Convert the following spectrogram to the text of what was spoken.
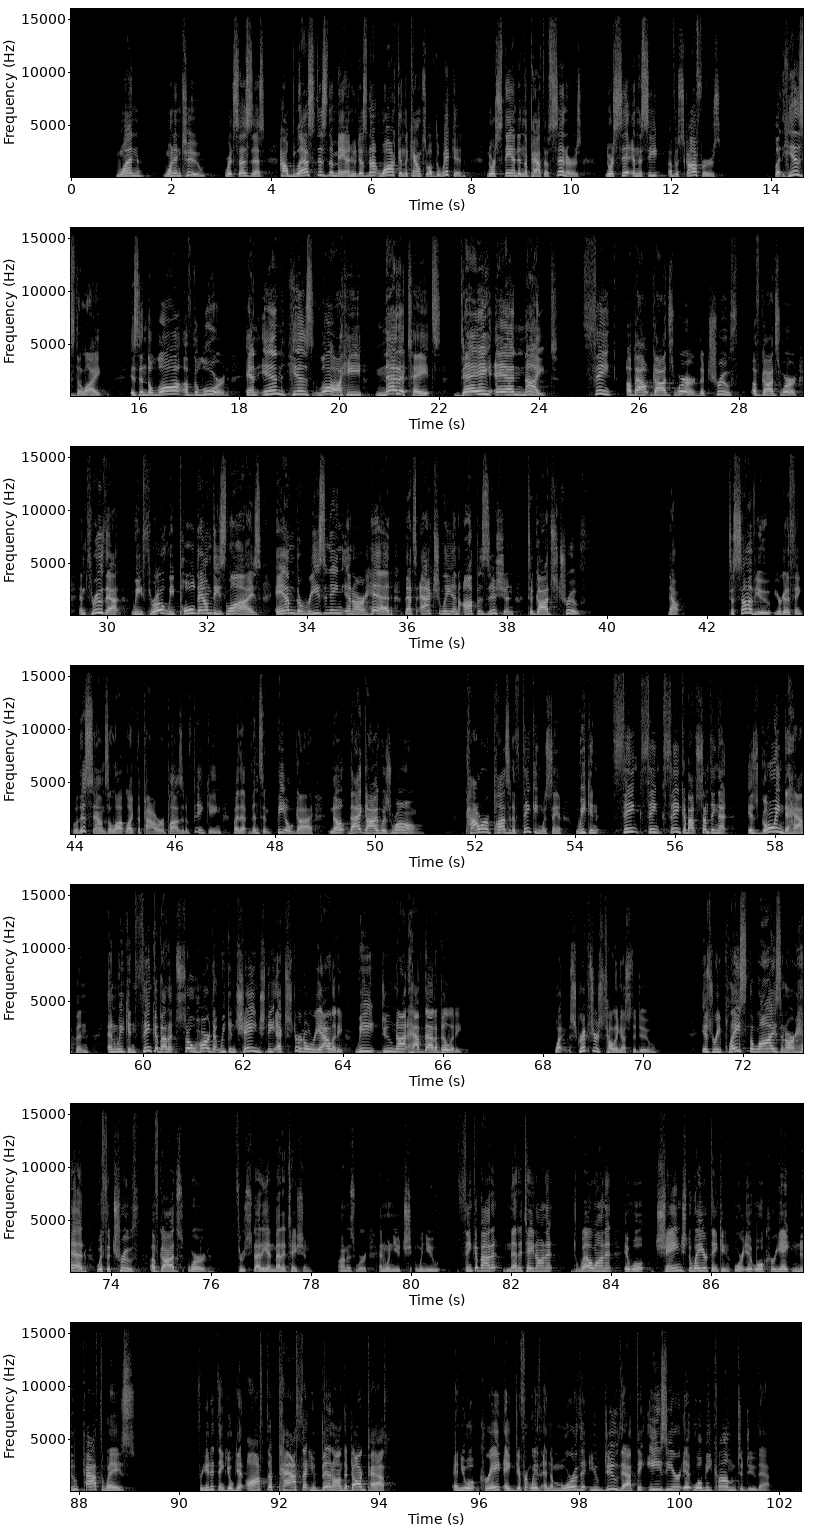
1 1 and 2, where it says this How blessed is the man who does not walk in the counsel of the wicked, nor stand in the path of sinners, nor sit in the seat of the scoffers, but his delight is in the law of the Lord, and in his law he meditates day and night. Think about God's word, the truth of God's word. And through that, we throw, we pull down these lies and the reasoning in our head that's actually in opposition to God's truth. Now, to some of you, you're going to think, well, this sounds a lot like the power of positive thinking by that Vincent Peale guy. No, that guy was wrong. Power of positive thinking was saying we can think, think, think about something that is going to happen, and we can think about it so hard that we can change the external reality. We do not have that ability. What Scripture's telling us to do is replace the lies in our head with the truth of God's Word through study and meditation on His Word. And when you, when you think about it, meditate on it, dwell on it, it will change the way you're thinking or it will create new pathways for you to think. You'll get off the path that you've been on, the dog path, and you will create a different way. And the more that you do that, the easier it will become to do that.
